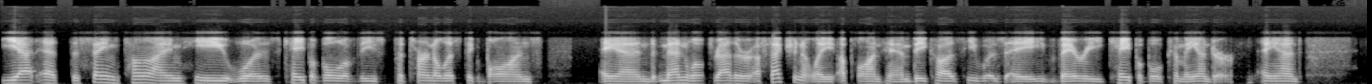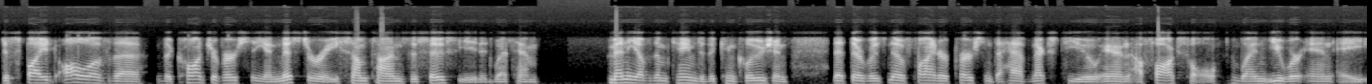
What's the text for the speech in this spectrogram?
Yet at the same time, he was capable of these paternalistic bonds and men looked rather affectionately upon him because he was a very capable commander. And despite all of the, the controversy and mystery sometimes associated with him, many of them came to the conclusion that there was no finer person to have next to you in a foxhole when you were in a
